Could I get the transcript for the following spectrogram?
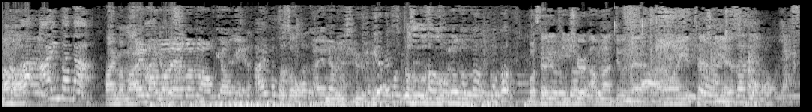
Mama. I mama. I mama. I mama. Mama. Okay, okay. I mama. That's all. That's all. What's that t-shirt? I'm not doing that. I don't want to get touched again.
